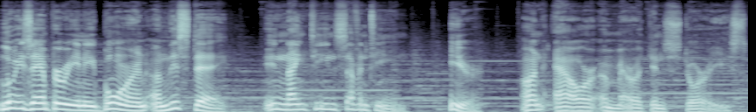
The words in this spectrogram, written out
Louis Zamperini, born on this day in 1917, here on Our American Stories.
